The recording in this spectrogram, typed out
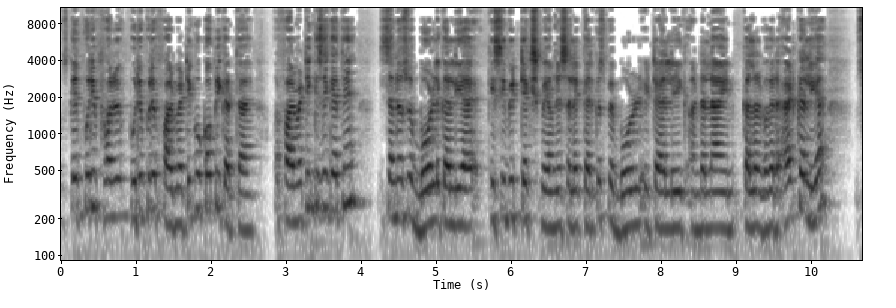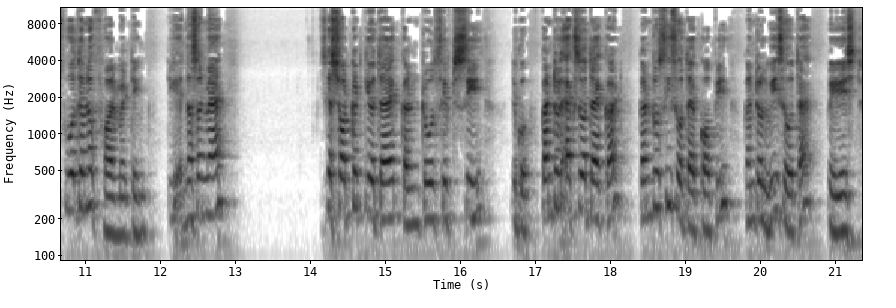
उसके पूरी पूरी पूरी फॉर्मेटिंग को कॉपी करता है। और फॉर्मेटिंग किसे कहते हैं? जिसे हमने उसमें बोल्ड कर लिया है। किसी भी टेक्स्ट पे हमने सेलेक्ट करके उस पर बोल्ड इटैलिक अंडरलाइन कलर वगैरह ऐड कर लिया, उसको बोलते हैं हम लोग फॉर्मेटिंग ठीक है, इतना समझ में आया? इसका शॉर्टकट क्या होता है? कंट्रोल शिफ्ट सी देखो कंट्रोल एक्स होता है कट कंट्रोल सी से होता है कॉपी कंट्रोल वी से होता है पेस्ट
